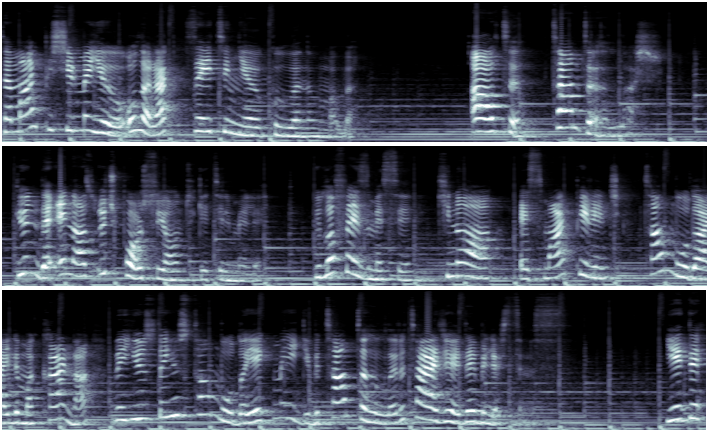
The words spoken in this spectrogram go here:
Temel pişirme yağı olarak zeytinyağı kullanılmalı. 6. Tam tahıllar. Günde en az 3 porsiyon tüketilmeli. yulaf ezmesi, kinoa, esmer pirinç, tam buğdaylı makarna ve %100 tam buğday ekmeği gibi tam tahılları tercih edebilirsiniz. 7.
